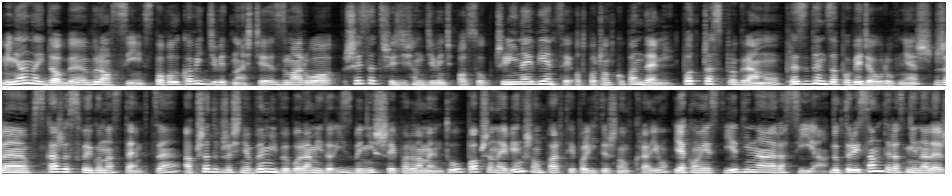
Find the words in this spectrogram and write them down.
Minionej doby w Rosji z powodu COVID-19 zmarło 669 osób, czyli najwięcej od początku pandemii. Podczas programu prezydent zapowiedział również, że wskaże swojego następcę, a przed wrześniowymi wyborami do Izby Niższej Parlamentu poprze największą partię polityczną w kraju, jaką jest Jedina Rosja, do której sam teraz nie należy,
